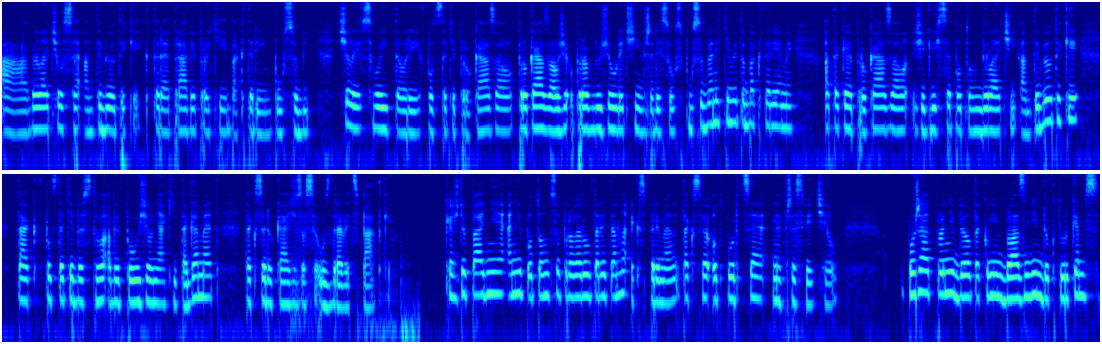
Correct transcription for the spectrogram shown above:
a vyléčil se antibiotiky, které právě proti bakteriím působí. Čili svoji teorii v podstatě prokázal. Prokázal, že opravdu žaludeční vředy jsou způsobeny těmito bakteriemi a také prokázal, že když se potom vyléčí antibiotiky, tak v podstatě bez toho, aby použil nějaký tagamet, tak se dokáže zase uzdravit zpátky. Každopádně ani po tom, co provedl tady tenhle experiment, tak své odpůrce nepřesvědčil pořád pro ně byl takovým bláznivým doktorkem z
